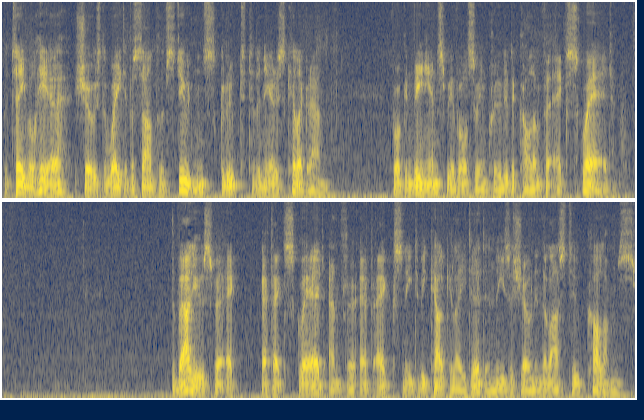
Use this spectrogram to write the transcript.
The table here shows the weight of a sample of students grouped to the nearest kilogram. For convenience, we have also included a column for x squared. The values for fx squared and for fx need to be calculated, and these are shown in the last two columns.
